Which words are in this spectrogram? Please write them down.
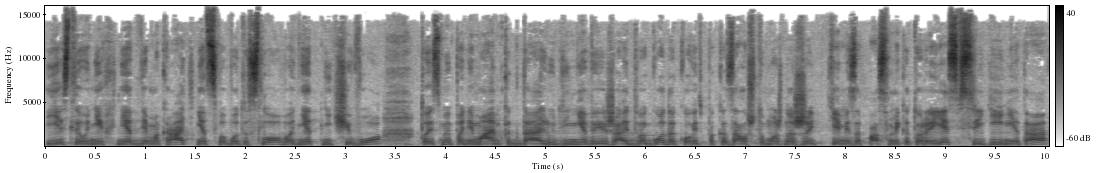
Если у них нет демократии, нет свободы слова, нет ничего, то есть мы понимаем, когда люди не выезжают два года, COVID показал, что можно жить теми запасами, которые есть в середине, да,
